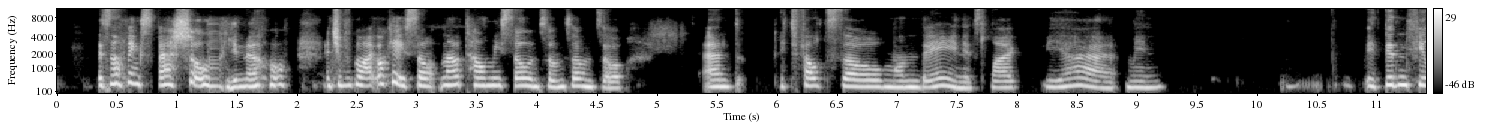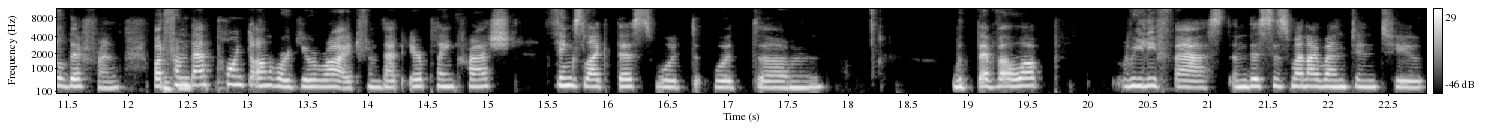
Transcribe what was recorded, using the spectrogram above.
it's nothing special, you know? And she would go like, okay, so now tell me so and so and so and so. And it felt so mundane. It's like, yeah, I mean, it didn't feel different but mm-hmm. from that point onward you're right from that airplane crash things like this would would um, would develop really fast and this is when i went into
